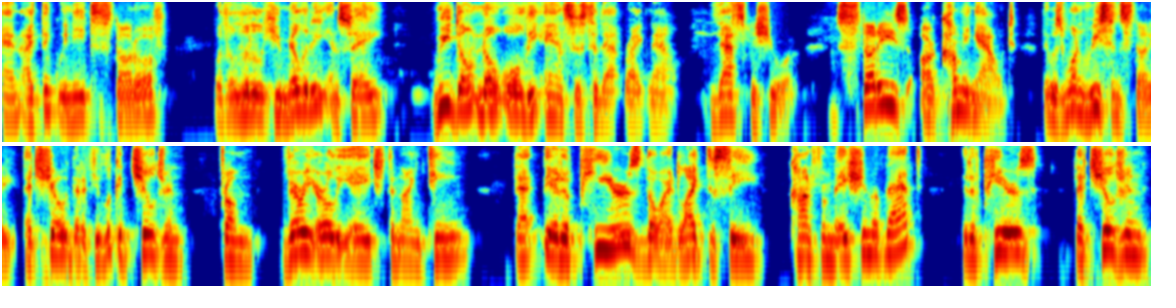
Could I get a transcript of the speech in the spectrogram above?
And I think we need to start off with a little humility and say, we don't know all the answers to that right now. That's for sure. Studies are coming out. There was one recent study that showed that if you look at children from very early age to 19, that it appears, though I'd like to see confirmation of that, it appears that children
